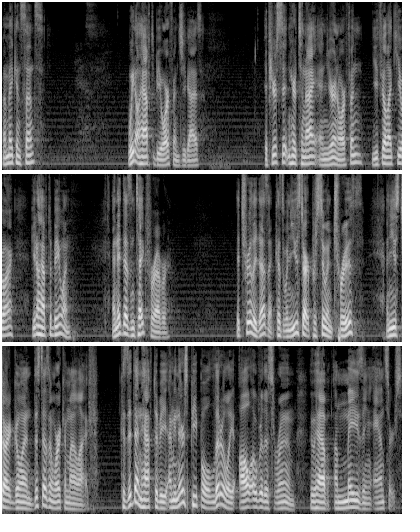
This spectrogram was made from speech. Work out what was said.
I making sense? We don't have to be orphans, you guys. If you're sitting here tonight and you're an orphan, you feel like you are, you don't have to be one. And it doesn't take forever. It truly doesn't. Because when you start pursuing truth and you start going, this doesn't work in my life. Because it doesn't have to be, I mean, there's people literally all over this room who have amazing answers.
